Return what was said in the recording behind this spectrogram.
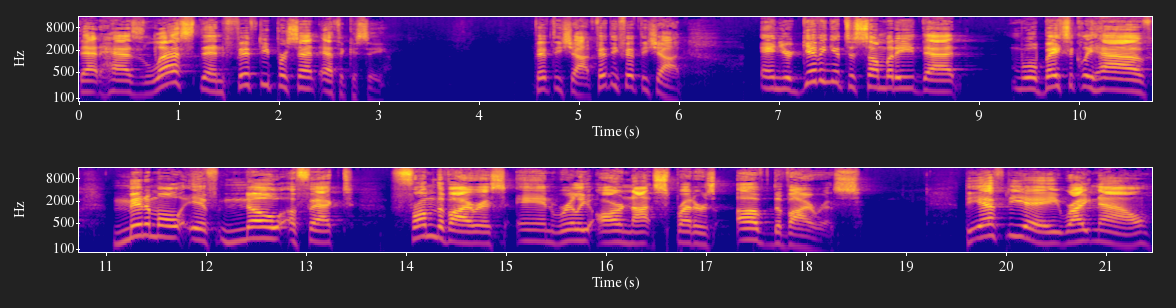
that has less than 50% efficacy? 50 shot, 50 50 shot. And you're giving it to somebody that will basically have minimal, if no effect from the virus and really are not spreaders of the virus. The FDA right now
